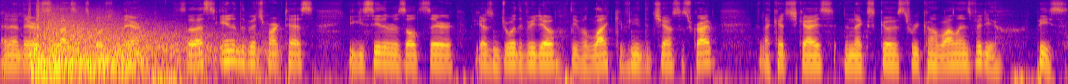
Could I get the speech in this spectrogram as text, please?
And then there's the last explosion there. So that's the end of the benchmark test. You can see the results there. If you guys enjoyed the video leave a like. If you need the channel subscribe. And I'll catch you guys in the next Ghost Recon Wildlands video. Peace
